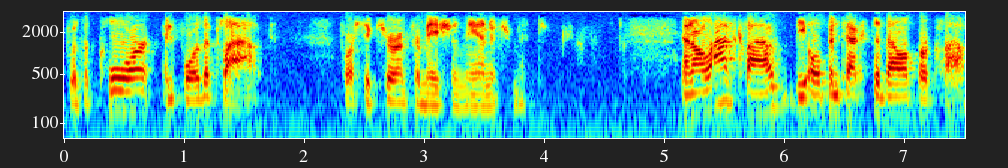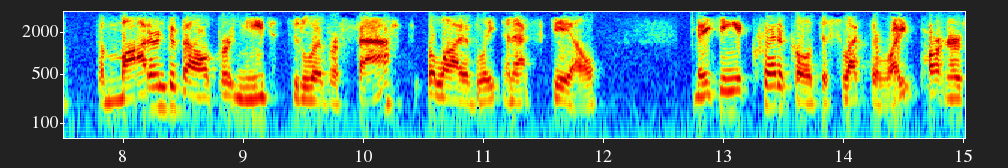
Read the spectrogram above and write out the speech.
for the core, and for the cloud for secure information management. And our last cloud, the OpenText Developer Cloud. The modern developer needs to deliver fast, reliably, and at scale, making it critical to select the right partners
